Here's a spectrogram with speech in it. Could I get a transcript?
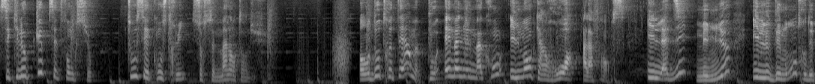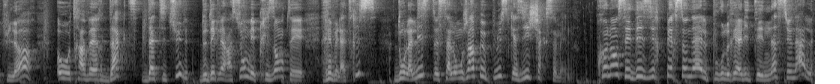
c'est qu'il occupe cette fonction. Tout s'est construit sur ce malentendu. En d'autres termes, pour Emmanuel Macron, il manque un roi à la France. Il l'a dit, mais mieux, il le démontre depuis lors au travers d'actes, d'attitudes, de déclarations méprisantes et révélatrices, dont la liste s'allonge un peu plus quasi chaque semaine. Prenant ses désirs personnels pour une réalité nationale,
